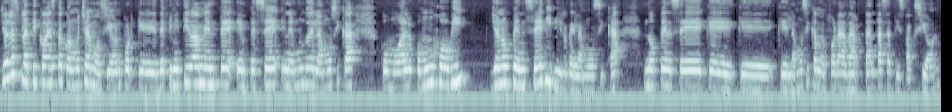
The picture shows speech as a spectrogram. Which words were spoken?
Yo les platico esto con mucha emoción porque definitivamente empecé en el mundo de la música como algo, como un hobby yo no pensé vivir de la música, no pensé que, la música me fuera a dar tanta satisfacción.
